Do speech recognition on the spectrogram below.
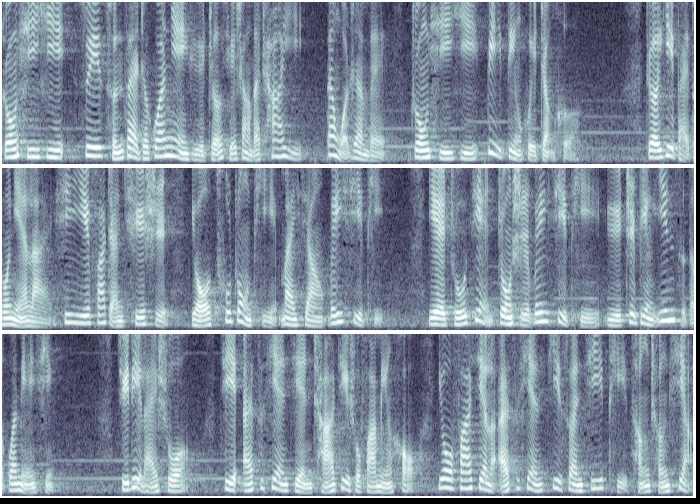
中西医虽存在着观念与哲学上的差异，但我认为中西医必定会整合。这一百多年来，西医发展趋势由粗重体迈向微细体，也逐渐重视微细体与致病因子的关联性。举例来说，继 X 线检查技术发明后，又发现了 X 线计算机体层成像。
